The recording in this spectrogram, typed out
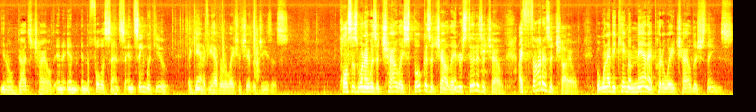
you know, God's child in, in, in the fullest sense. And same with you, again, if you have a relationship with Jesus. Paul says, When I was a child, I spoke as a child, I understood as a child, I thought as a child, but when I became a man, I put away childish things.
